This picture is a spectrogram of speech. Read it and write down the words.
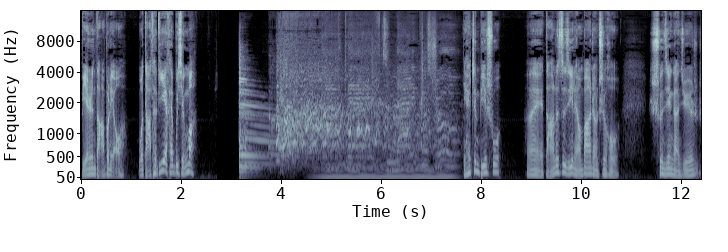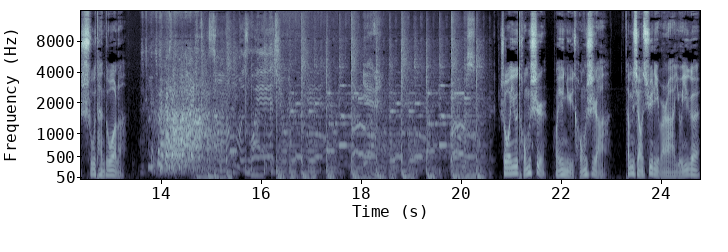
别人打不了，我打他爹还不行吗？你还真别说。哎，打了自己两巴掌之后，瞬间感觉舒坦多了。说，我一个同事，我一个女同事啊，他们小区里边啊有一个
